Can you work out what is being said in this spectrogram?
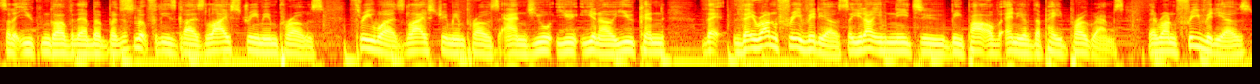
so that you can go over there. But but just look for these guys, live streaming pros. Three words, live streaming pros, and you you you know you can they they run free videos, so you don't even need to be part of any of the paid programs. They run free videos.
